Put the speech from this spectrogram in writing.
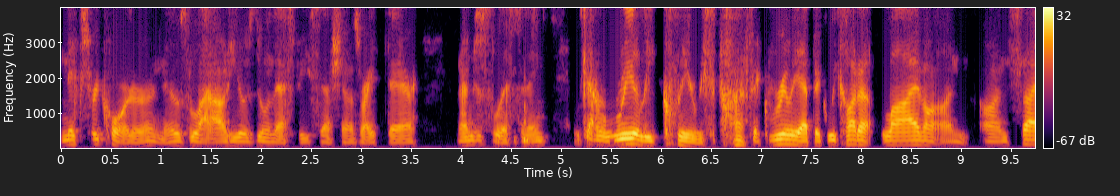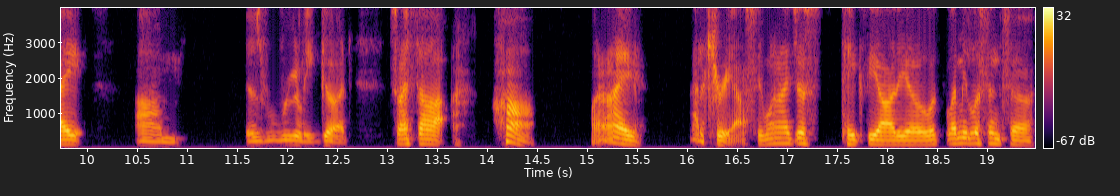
Nick's recorder, and it was loud. He was doing the SB session. I was right there, and I'm just listening. We got a really clear response, like really epic. We caught it live on on site. Um, it was really good. So I thought, huh, why don't I out of curiosity, why don't I just take the audio? Let, let me listen to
